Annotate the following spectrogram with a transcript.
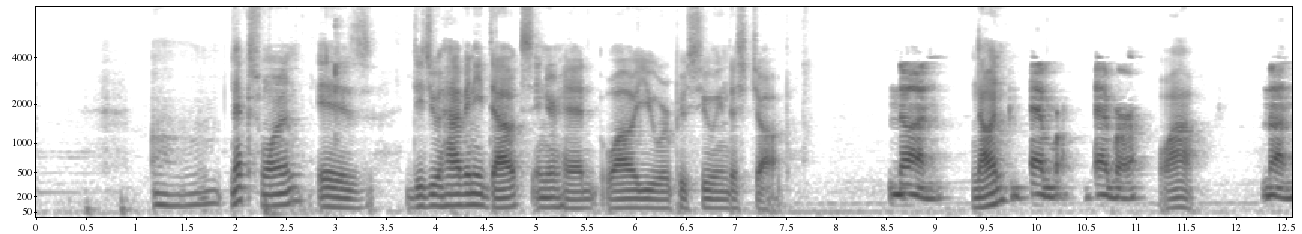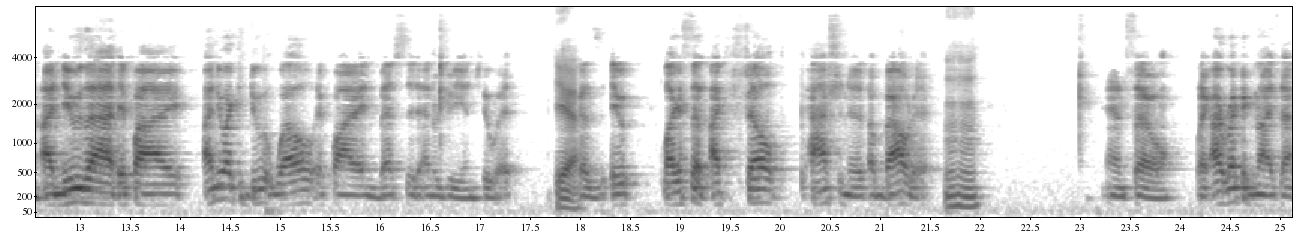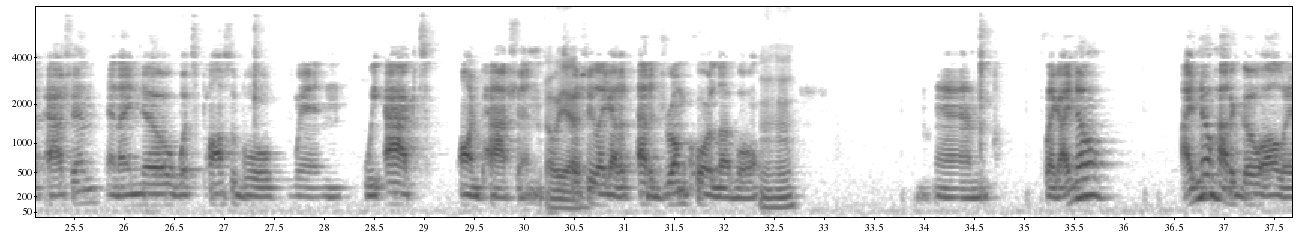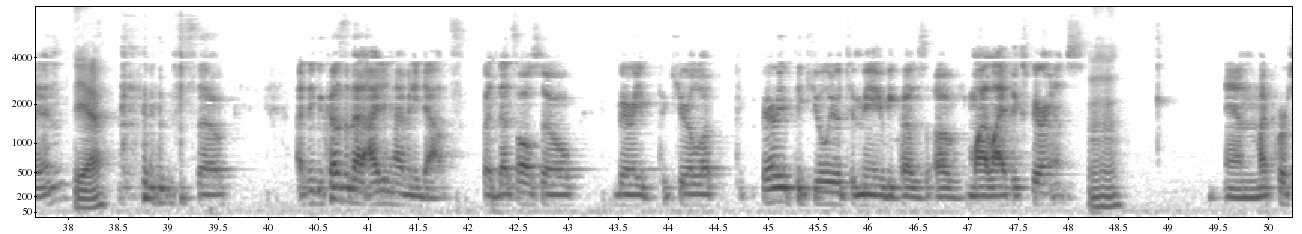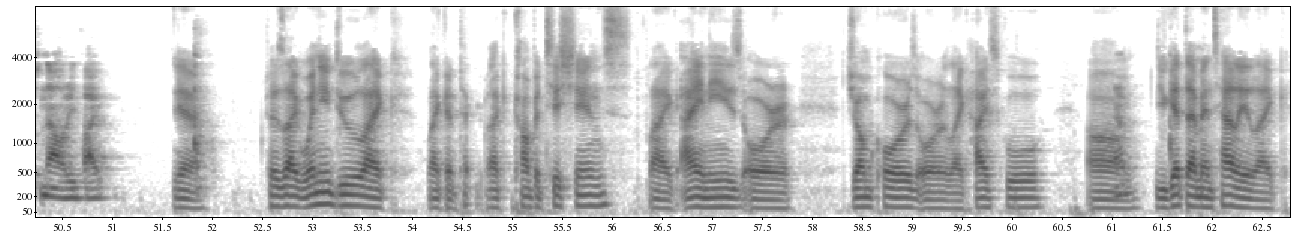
Um, next one is Did you have any doubts in your head while you were pursuing this job? None. None? Ever. Ever. Wow. None. I knew that if I, I knew I could do it well if I invested energy into it. Yeah. Because it, like I said, I felt passionate about it. Mm-hmm. And so, like, I recognize that passion and I know what's possible when we act on passion. Oh, yeah. Especially like at a, at a drum corps level. Mm-hmm. And it's like, I know, I know how to go all in. Yeah. so I think because of that, I didn't have any doubts. But that's also very peculiar, very peculiar to me because of my life experience Mm-hmm. and my personality type. Yeah. Cause like when you do like like a te- like competitions like INEs or drum corps or like high school, um, Yeah. you get that mentality like,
